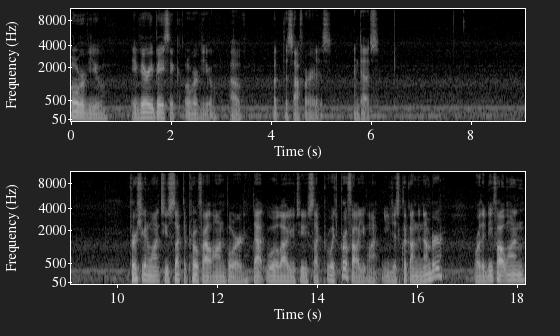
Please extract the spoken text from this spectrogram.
overview a very basic overview of what the software is and does. First, you're going to want to select a profile on board. That will allow you to select which profile you want. You just click on the number or the default one,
